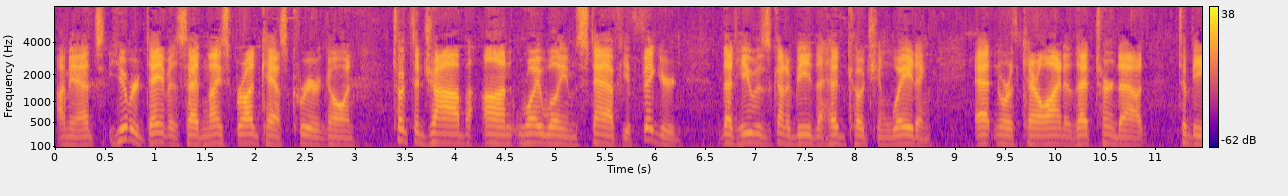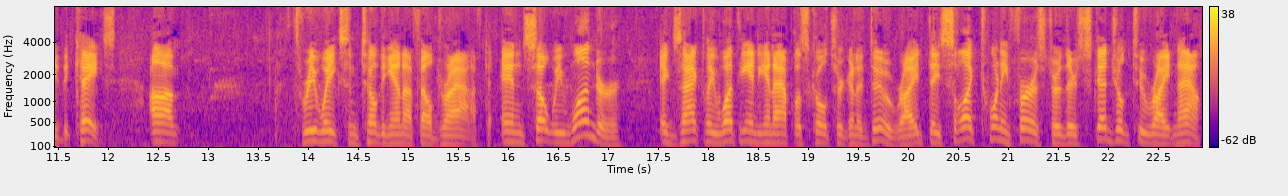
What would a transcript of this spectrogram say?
I mean, Hubert Davis had a nice broadcast career going, took the job on Roy Williams' staff. You figured that he was going to be the head coach in waiting at North Carolina. That turned out to be the case. Um, three weeks until the NFL draft. And so we wonder exactly what the Indianapolis Colts are going to do, right? They select 21st, or they're scheduled to right now.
